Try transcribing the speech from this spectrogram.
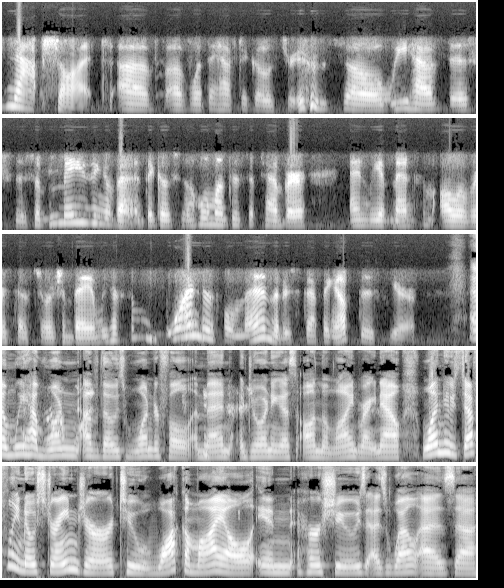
snapshot of of what they have to go through. So we have this this amazing event that goes through the whole month of September, and we have men from all over South Georgian Bay, and we have some wonderful men that are stepping up this year. And we have one of those wonderful men joining us on the line right now. One who's definitely no stranger to walk a mile in her shoes, as well as uh,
